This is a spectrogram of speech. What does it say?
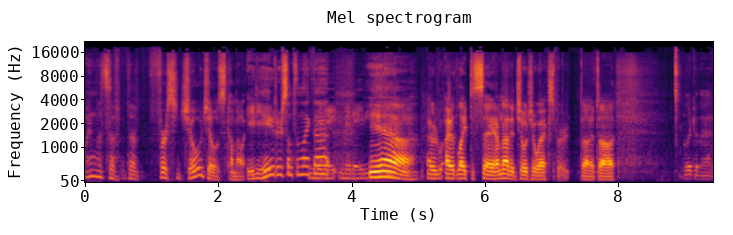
when was the the first JoJo's come out? Eighty eight or something like that. Mid mid eighties. Yeah, I would I would like to say I'm not a JoJo expert, but uh, Look at that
